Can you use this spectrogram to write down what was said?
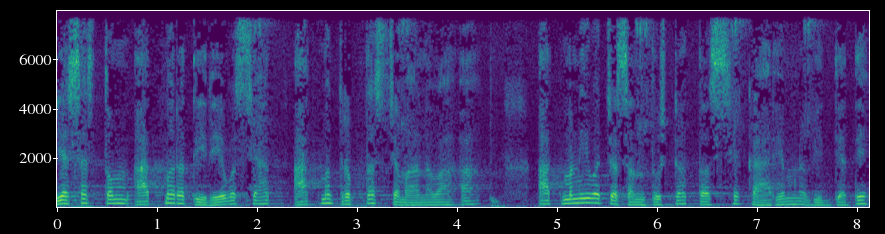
यशस्तम आत्मरतिरेव सैत आत्मतृप्त मानवा। आत्मनिव च संतुष्ट तस्य कार्यम न विद्यते,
